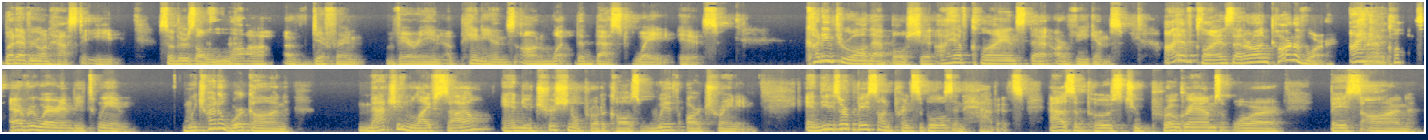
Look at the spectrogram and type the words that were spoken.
but everyone has to eat. So there's a lot of different varying opinions on what the best way is. Cutting through all that bullshit, I have clients that are vegans. I have clients that are on carnivore. I have clients everywhere in between. And we try to work on matching lifestyle and nutritional protocols with our training. And these are based on principles and habits as opposed to programs or based on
